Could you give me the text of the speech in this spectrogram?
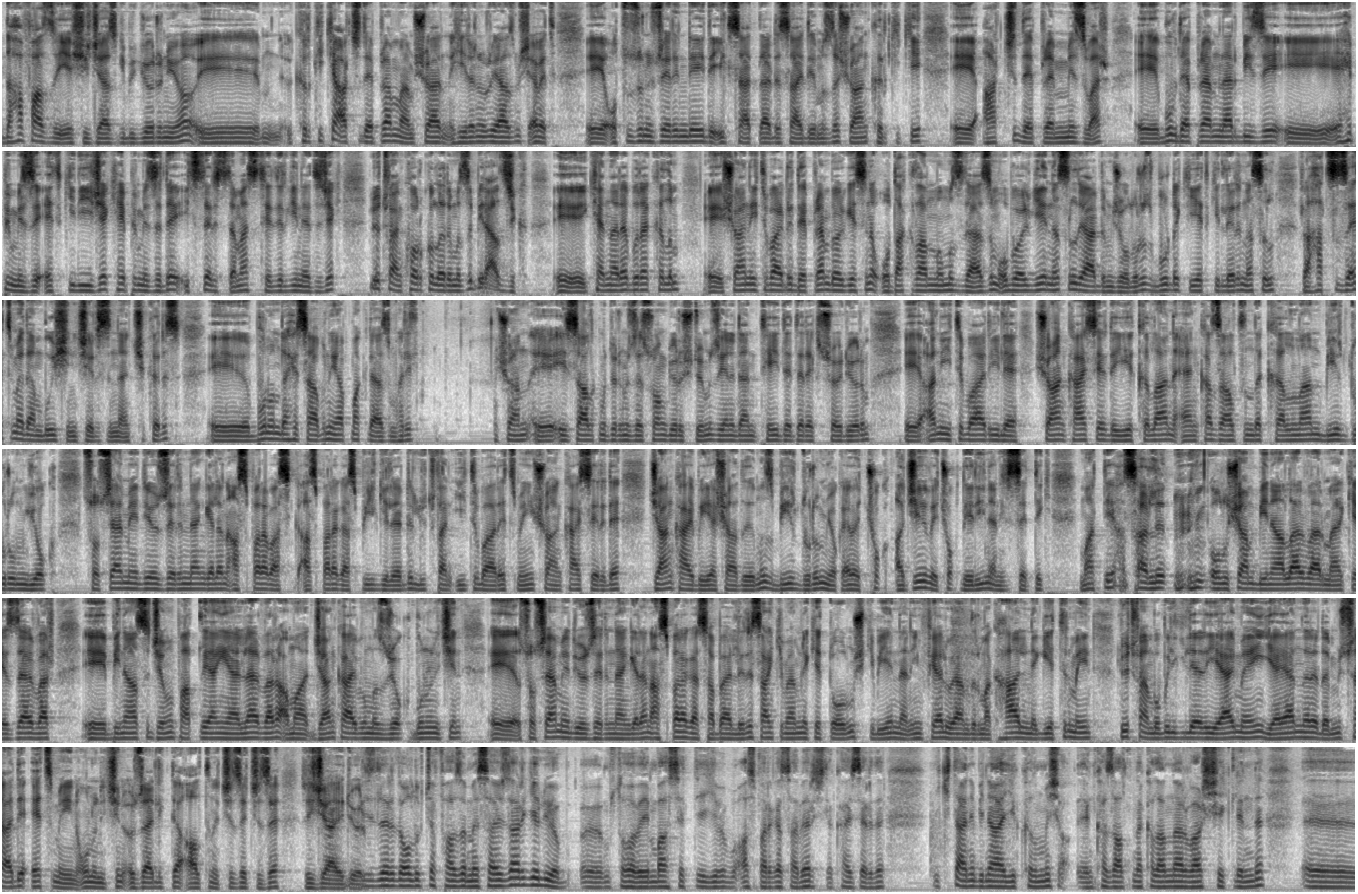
daha fazla yaşayacağız gibi görünüyor. E, 42 artçı deprem varmış. Şu an Hiranur yazmış. Evet e, 30'un üzerindeydi ilk saatlerde saydığımızda. Şu an 42 e, artçı depremimiz var. Bu depremler bizi hepimizi etkileyecek. Hepimizi de ister istemez tedirgin edecek. Lütfen korkularımızı birazcık e, kenara bırakalım. E, şu an itibariyle deprem bölgesine odaklanmamız lazım. O bölgeye nasıl yardımcı oluruz? Buradaki yetkilileri nasıl rahatsız etmeden bu işin içerisinden çıkarız? E, bunun da hesabını yapmak lazım Halil. Şu an e, İl Sağlık Müdürümüzle son görüştüğümüz yeniden teyit ederek söylüyorum. E, an itibariyle şu an Kayseri'de yıkılan enkaz altında kalınan bir durum yok. Sosyal medya üzerinden gelen asparagas, asparagas bilgileri de lütfen itibar etmeyin. Şu an Kayseri'de can kaybı yaşadığımız bir durum yok. Evet çok acı ve çok derinen hissettik. Maddi hasarlı oluşan binalar var, merkezler var. E, binası camı patlayan yerler var ama can kaybımız yok. Bunun için e, sosyal medya üzerinden gelen asparagas haberleri sanki sanki memlekette olmuş gibi yeniden infial uyandırmak haline getirmeyin. Lütfen bu bilgileri yaymayın. Yayanlara da müsaade etmeyin. Onun için özellikle altını çize çize rica ediyorum. Bizlere de oldukça fazla mesajlar geliyor. Ee, Mustafa Bey'in bahsettiği gibi bu Aspargas haber işte Kayseri'de iki tane bina yıkılmış enkaz altında kalanlar var şeklinde. Ee,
